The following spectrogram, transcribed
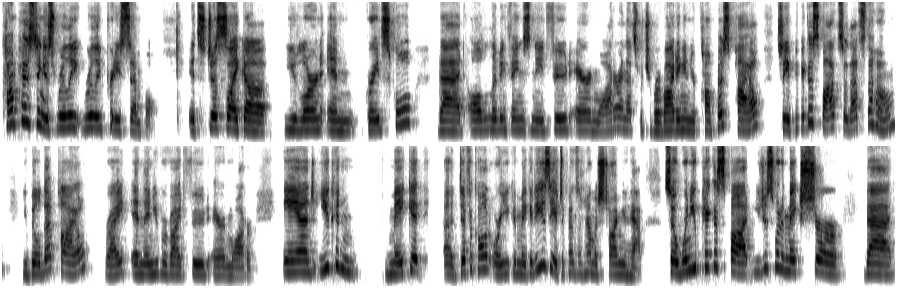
composting is really, really pretty simple. It's just like uh, you learn in grade school that all living things need food, air, and water, and that's what you're providing in your compost pile. So you pick a spot, so that's the home. You build that pile, right? And then you provide food, air, and water. And you can make it uh, difficult or you can make it easy. It depends on how much time you have. So when you pick a spot, you just want to make sure that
